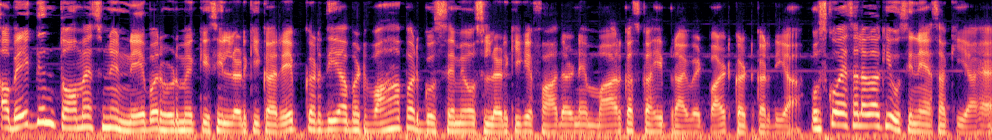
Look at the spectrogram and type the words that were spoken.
अब एक दिन थॉमस ने नेबरहुड में किसी लड़की का रेप कर दिया, बट वहाँ पर गुस्से में उस लड़की के फादर ने मार्कस का ही प्राइवेट पार्ट कट कर दिया। उसको ऐसा लगा कि उसी ने ऐसा किया है।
